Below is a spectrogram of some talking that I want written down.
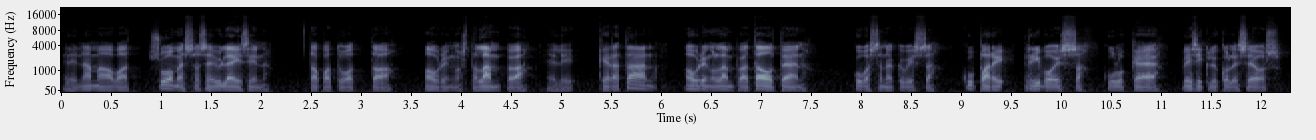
eli nämä ovat Suomessa se yleisin tapa tuottaa auringosta lämpöä, eli kerätään auringon lämpöä talteen kuvassa näkyvissä kuparirivoissa kulkee vesiglykoliseos,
